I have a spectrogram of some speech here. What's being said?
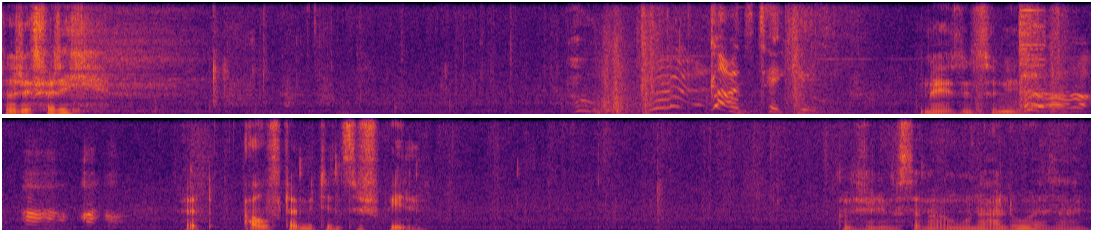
Seid ihr fertig? Nee, sind sie nicht. Hört auf damit, den zu spielen. Komm schon, hier muss doch mal irgendwo eine Aloe sein.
